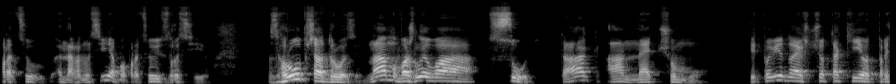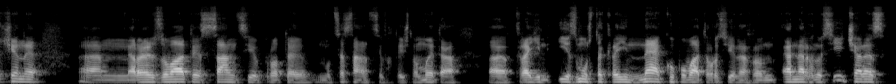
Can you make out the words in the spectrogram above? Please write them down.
працюють енергоносії, або працюють з Росією. Згрубша, друзі, нам важлива суть, так а не чому. Відповідно, якщо такі от причини реалізувати санкції проти ну це санкції, фактично мита е, країн і змусити країн не купувати в Росії енерго- енергоносії через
